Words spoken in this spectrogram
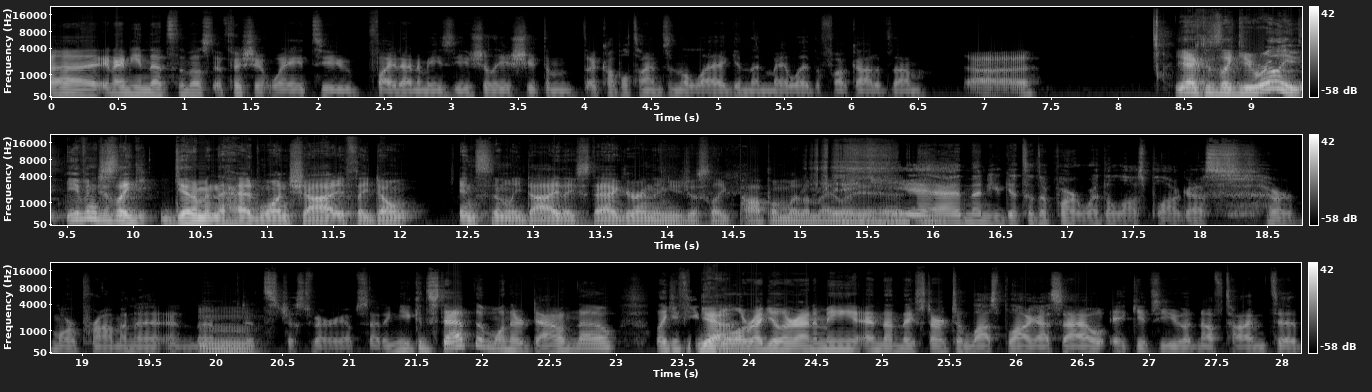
uh, and I mean that's the most efficient way to fight enemies. Usually, is shoot them a couple times in the leg and then melee the fuck out of them. Uh, Yeah, because like you really even just like get them in the head one shot. If they don't instantly die, they stagger, and then you just like pop them with a melee yeah, and then you get to the part where the Las Plagas are more prominent, and then Mm. it's just very upsetting. You can stab them when they're down, though. Like if you Yeah. kill a regular enemy and then they start to Las Plagas out, it gives you enough time to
